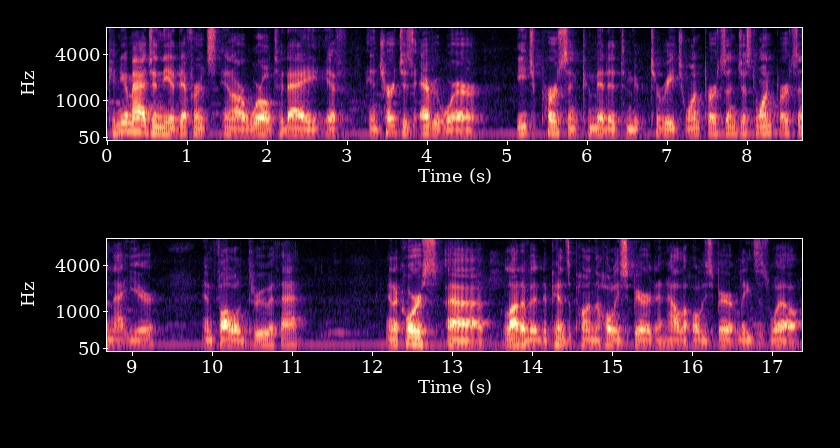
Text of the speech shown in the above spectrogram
Can you imagine the difference in our world today if in churches everywhere, each person committed to, to reach one person, just one person that year, and followed through with that? And of course, uh, a lot of it depends upon the Holy Spirit and how the Holy Spirit leads as well.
